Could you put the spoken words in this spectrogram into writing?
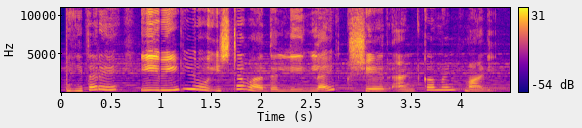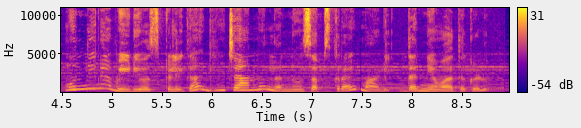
ಸ್ನೇಹಿತರೆ, ಈ ವಿಡಿಯೋ ಇಷ್ಟವಾದಲ್ಲಿ ಲೈಕ್, ಶೇರ್ ಅಂಡ್ ಕಮೆಂಟ್ ಮಾಡಿ. ಮುಂದಿನ ವಿಡಿಯೋಸ್ಗಳಿಗಾಗಿ ಚಾನಲ್ ಅನ್ನು ಸಬ್ಸ್ಕ್ರೈಬ್ ಮಾಡಿ. ಧನ್ಯವಾದಗಳು.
